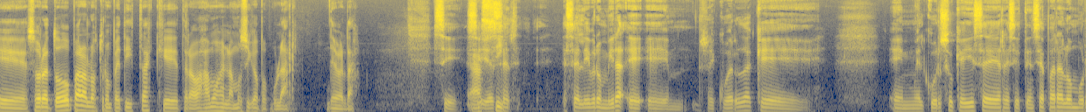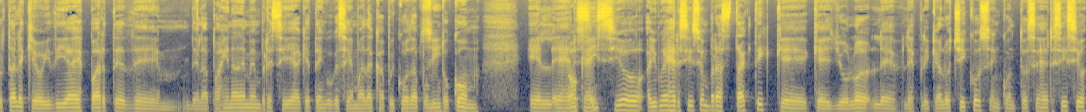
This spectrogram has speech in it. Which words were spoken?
eh, sobre todo para los trompetistas que trabajamos en la música popular, de verdad. Sí, sí, ese, libro, mira, eh, eh, recuerda que en el curso que hice Resistencia para los Mortales, que hoy día es parte de, la página de membresía que tengo que se llama dacapoicoda.com, el ejercicio, hay un ejercicio en Brass Tactic que, que yo le, expliqué a los chicos en cuanto a ese ejercicio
